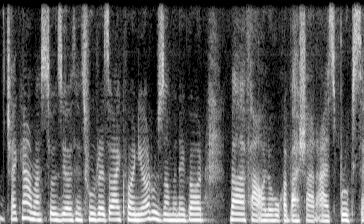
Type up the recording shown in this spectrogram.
متشکرم از توضیحاتتون. رضا اکوانیان روزنامه نگار و فعال حقوق بشر از بروکسل.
